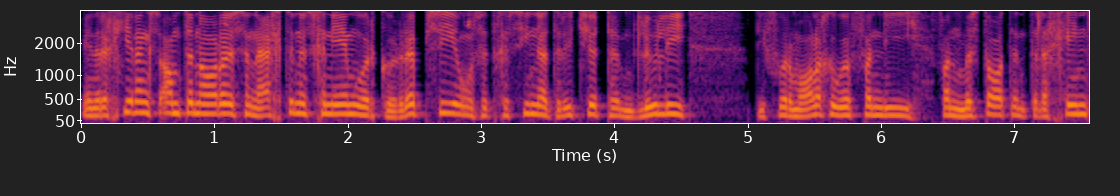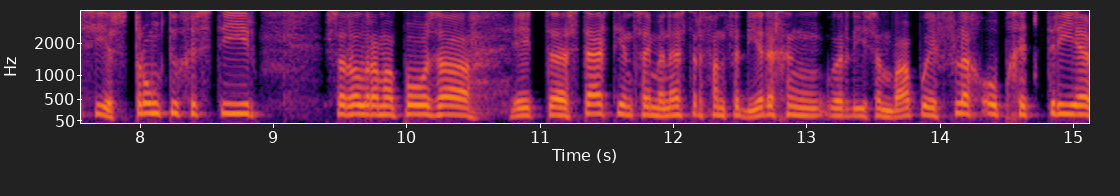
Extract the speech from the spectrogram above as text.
en regeringsamptenare is in hegtenis geneem oor korrupsie. Ons het gesien dat Richard Mdluli, die voormalige hoof van die van misdaadintelligensie, is tronk toe gestuur. Cyril Ramaphosa het uh, sterk teen sy minister van verdediging oor die Zimbabwe vlug opgetree.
